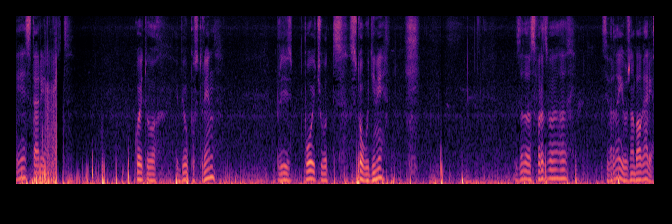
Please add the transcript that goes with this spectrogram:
е стария мост, който е бил построен преди повече от 100 години, за да свързва Северна и Южна България.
